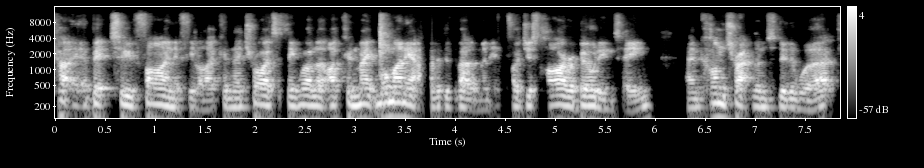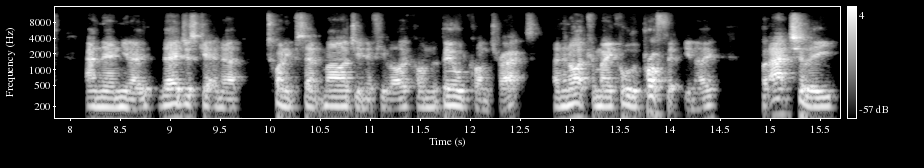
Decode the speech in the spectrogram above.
cut it a bit too fine, if you like, and they try to think, well, look, I can make more money out of a development if I just hire a building team and contract them to do the work, and then you know they're just getting a 20% margin, if you like, on the build contract, and then I can make all the profit, you know. But actually,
